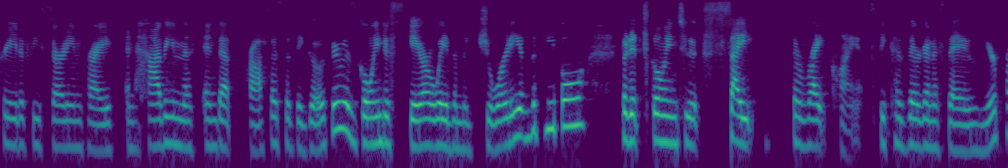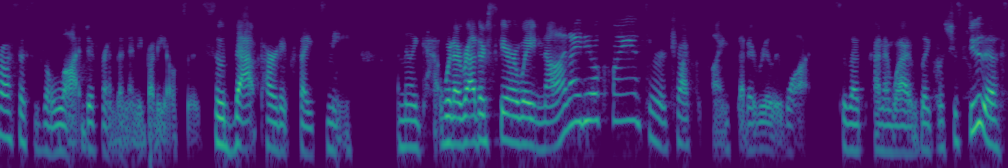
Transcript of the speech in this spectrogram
creative fee starting price and having this in-depth process that they go through is going to scare away the majority of the people, but it's going to excite the right clients because they're going to say your process is a lot different than anybody else's. So that part excites me. I'm like, would I rather scare away non-ideal clients or attract the clients that I really want? So that's kind of why I was like, let's just do this.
